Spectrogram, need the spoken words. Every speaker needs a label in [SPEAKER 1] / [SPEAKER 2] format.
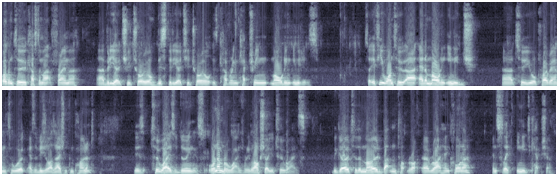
[SPEAKER 1] Welcome to Custom Art Framer uh, video tutorial. This video tutorial is covering capturing molding images. So if you want to uh, add a molding image uh, to your program to work as a visualization component, there's two ways of doing this, or a number of ways really, but I'll show you two ways. We go to the Mode button top right, uh, right hand corner and select Image Capture.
